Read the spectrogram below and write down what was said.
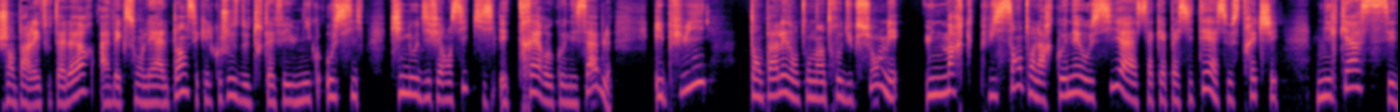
J'en parlais tout à l'heure, avec son lait alpin, c'est quelque chose de tout à fait unique aussi, qui nous différencie, qui est très reconnaissable. Et puis, t'en parlais dans ton introduction, mais une marque puissante, on la reconnaît aussi à sa capacité à se stretcher. Milka, c'est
